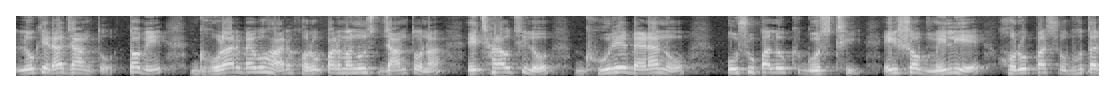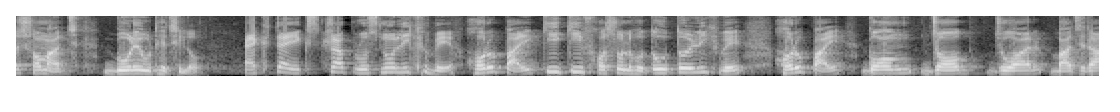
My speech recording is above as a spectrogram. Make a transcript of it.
লোকেরা জানত। তবে ঘোড়ার ব্যবহার হরপ্পার মানুষ জানত না। এছাড়াও ছিল ঘুরে বেড়ানো পশুপালক গোষ্ঠী। এইসব মিলিয়ে হরপ্পা সভ্যতার সমাজ গড়ে উঠেছিল। একটা এক্সট্রা প্রশ্ন লিখবে। হরপায় কি কি ফসল হতো? উত্তর লিখবে হরপায় গম জব জোয়ার, বাজরা,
